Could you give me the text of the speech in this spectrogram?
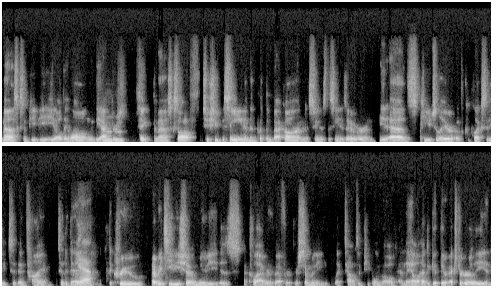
masks and PPE all day long. The actors mm-hmm. take the masks off to shoot the scene and then put them back on as soon as the scene is over. And it adds a huge layer of complexity to and time to the day. Yeah the crew every tv show and movie is a collaborative effort there's so many like talented people involved and they all had to get there extra early and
